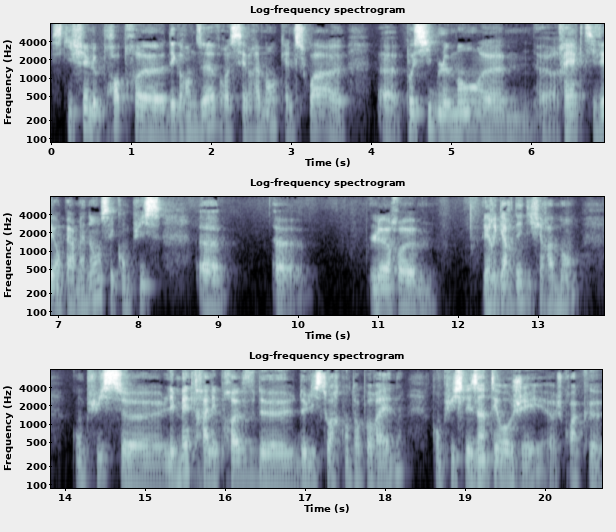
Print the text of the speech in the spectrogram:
ce qui fait le propre des grandes œuvres, c'est vraiment qu'elles soient euh, possiblement euh, euh, réactiver en permanence et qu'on puisse leur les regarder différemment, qu'on puisse les mettre à l'épreuve de, de l'histoire contemporaine, qu'on puisse les interroger. je crois que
